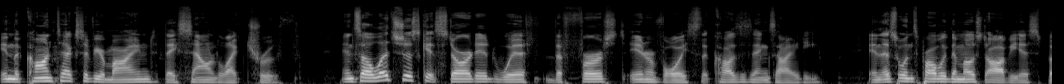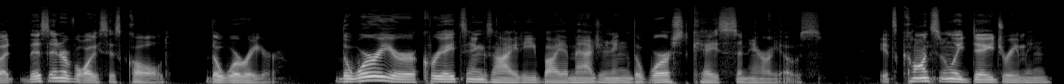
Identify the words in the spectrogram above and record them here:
in the context of your mind, they sound like truth. And so let's just get started with the first inner voice that causes anxiety. And this one's probably the most obvious, but this inner voice is called the worrier. The worrier creates anxiety by imagining the worst case scenarios. It's constantly daydreaming,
